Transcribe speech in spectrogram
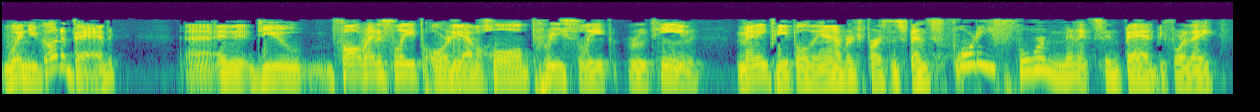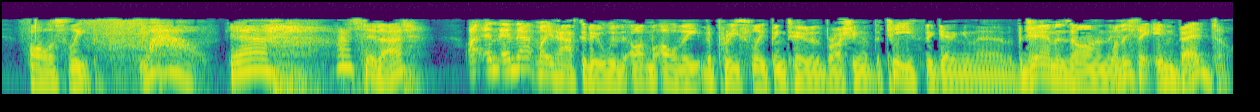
when you go to bed, uh, and do you fall right asleep or do you have a whole pre-sleep routine? Many people, the average person, spends 44 minutes in bed before they fall asleep. Wow. Yeah, I would say that. Uh, and and that might have to do with all, all the the pre-sleeping too, the brushing of the teeth, the getting the, the pajamas on. The, Well, they say in bed though.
